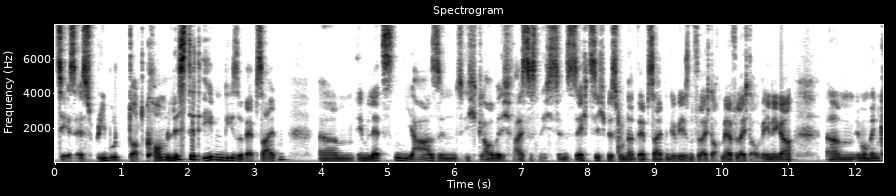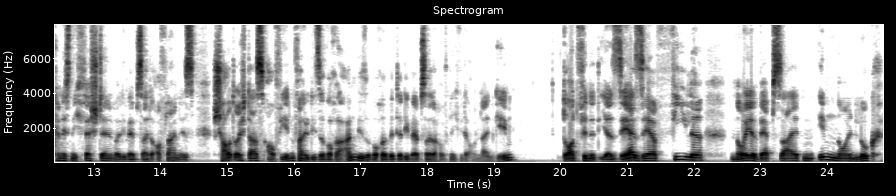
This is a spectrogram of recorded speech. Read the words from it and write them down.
CSSReboot.com listet eben diese Webseiten ähm, Im letzten Jahr sind, ich glaube, ich weiß es nicht, sind es 60 bis 100 Webseiten gewesen, vielleicht auch mehr, vielleicht auch weniger. Ähm, Im Moment kann ich es nicht feststellen, weil die Webseite offline ist. Schaut euch das auf jeden Fall diese Woche an. Diese Woche wird ja die Webseite hoffentlich wieder online gehen. Dort findet ihr sehr, sehr viele neue Webseiten im neuen Look,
